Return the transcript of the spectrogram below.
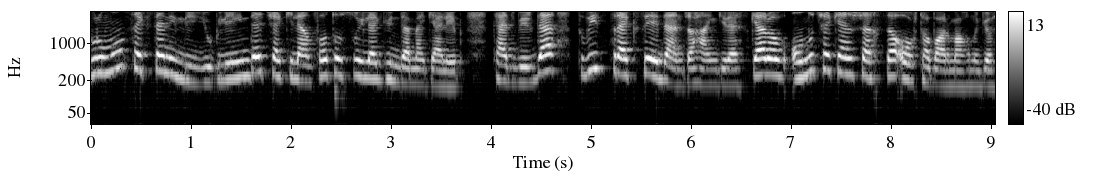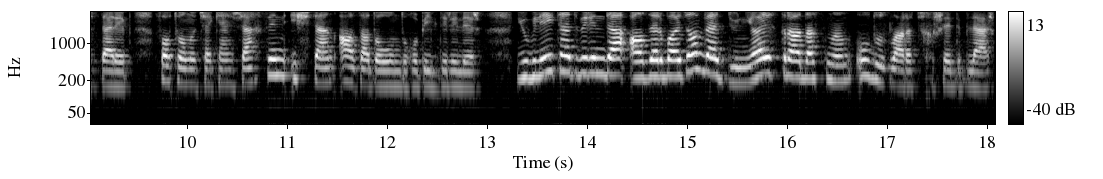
qurumun 80 illik yubileyində çəkilən fotosu ilə gündəmə gəlib. Tədbirdə twist rəqsi edən Cahangir Əsgərov onu çəkən şəxsə orta barmağını göstərib. Fotonu çəkən şəxsin işdən azad olunduğu bildirilir. Yubiley tədbirində Azərbaycan və dünya estradasının ulduzları çıxış ediblər.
